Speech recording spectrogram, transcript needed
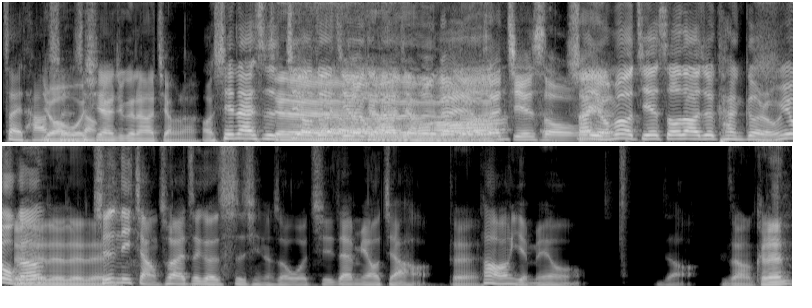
在他身上。有，我现在就跟他讲了。哦，现在是借这个机会跟他讲，对对，有在接收。那有没有接收到就看个人，因为我刚刚对对对，其实你讲出来这个事情的时候，我其实在喵家好，对，他好像也没有，你知道，你知道，可能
